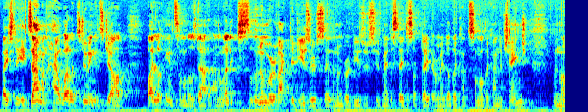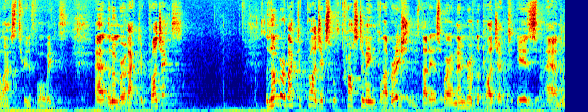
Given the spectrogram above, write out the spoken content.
basically examine how well it's doing its job by looking at some of those data analytics. So the number of active users, say the number of users who've made a status update or made other, some other kind of change within the last three to four weeks. Uh, the number of active projects. The number of active projects with cross-domain collaborations, that is, where a member of the project is um,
